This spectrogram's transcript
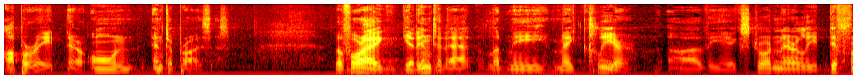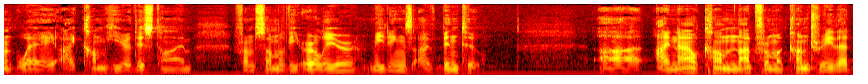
operate their own enterprises. Before I get into that, let me make clear uh, the extraordinarily different way I come here this time from some of the earlier meetings I've been to. Uh, I now come not from a country that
